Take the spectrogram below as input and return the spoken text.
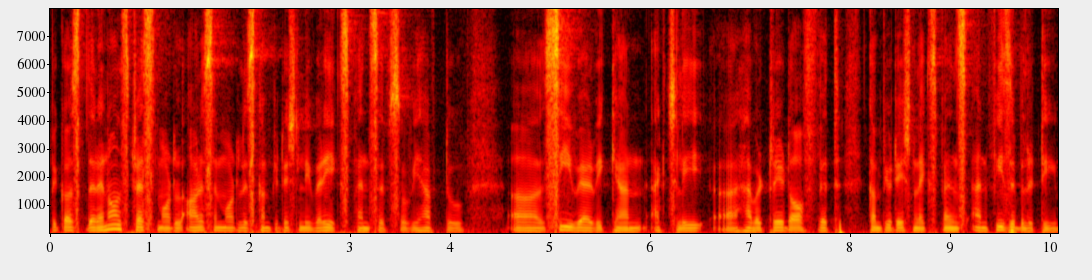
Because the Reynolds stress model, RSM model is computationally very expensive, so we have to uh, see where we can actually uh, have a trade-off with computational expense and feasibility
